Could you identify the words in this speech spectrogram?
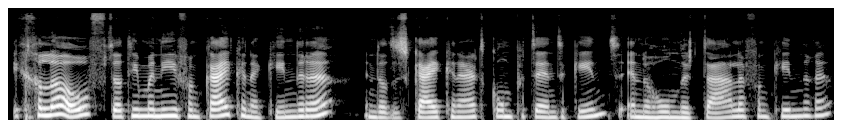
ik geloof dat die manier van kijken naar kinderen en dat is kijken naar het competente kind en de honderd talen van kinderen,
